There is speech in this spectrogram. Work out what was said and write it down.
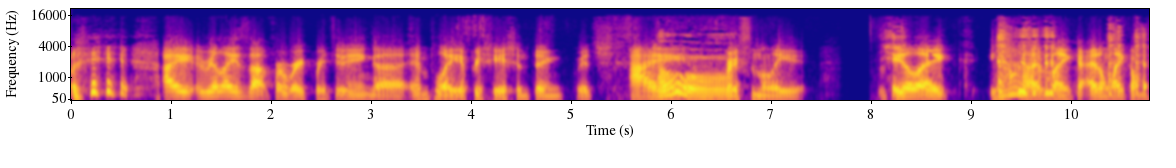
I realized that for work we're doing a employee appreciation thing, which I Oh. personally Hate. feel like, yeah, I'm like I don't like them.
